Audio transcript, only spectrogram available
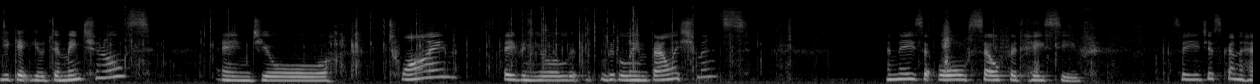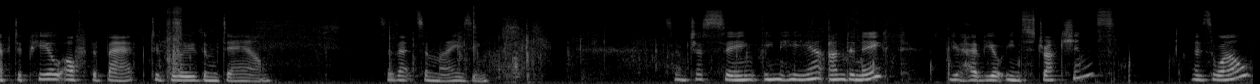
You get your dimensionals and your twine, even your little embellishments. And these are all self-adhesive. So you're just going to have to peel off the back to glue them down. So that's amazing. So I'm just seeing in here underneath you have your instructions as well.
